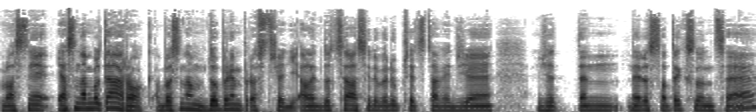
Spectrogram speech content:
vlastně, já jsem tam byl teda rok a byl jsem tam v dobrém prostředí, ale docela si dovedu představit, že, že ten nedostatek slunce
